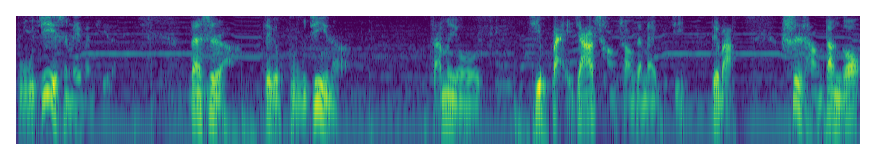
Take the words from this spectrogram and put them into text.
补剂是没问题的。但是啊，这个补剂呢，咱们有几百家厂商在卖补剂，对吧？市场蛋糕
